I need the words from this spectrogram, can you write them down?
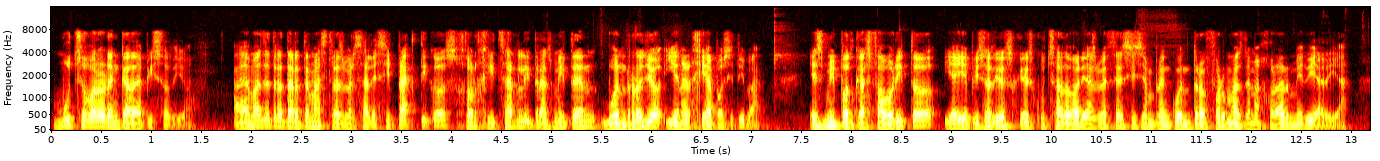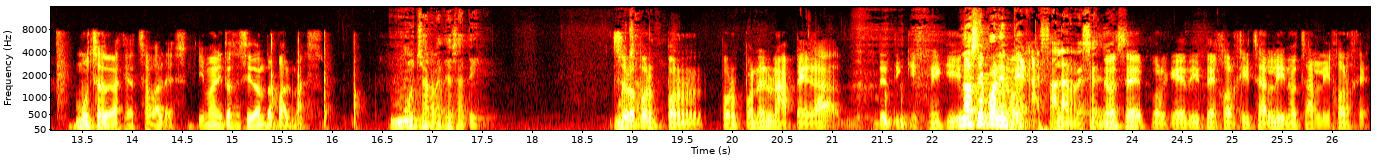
mucho valor en cada episodio. Además de tratar temas transversales y prácticos, Jorge y Charlie transmiten buen rollo y energía positiva. Es mi podcast favorito y hay episodios que he escuchado varias veces y siempre encuentro formas de mejorar mi día a día. Muchas gracias, chavales. Y manitas así dando palmas. Muchas gracias a ti. Solo por, por, por poner una pega de tiquismiquis. No se ponen no- pegas a las reseñas. No sé por qué dice Jorge y Charlie y no Charlie y Jorge.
